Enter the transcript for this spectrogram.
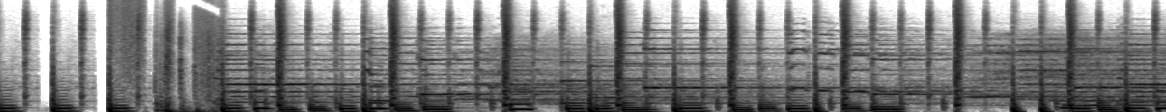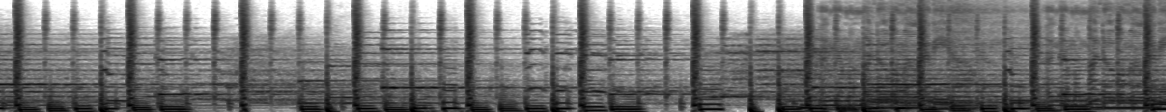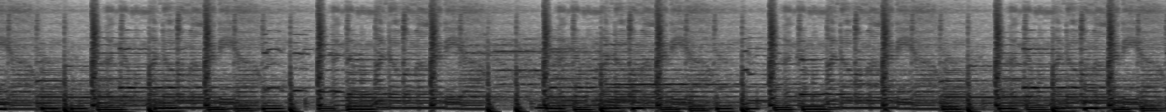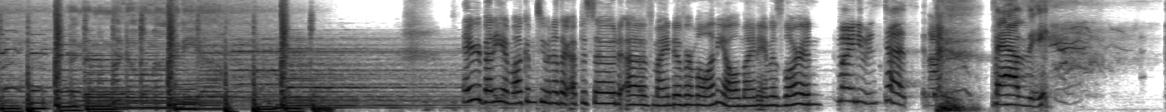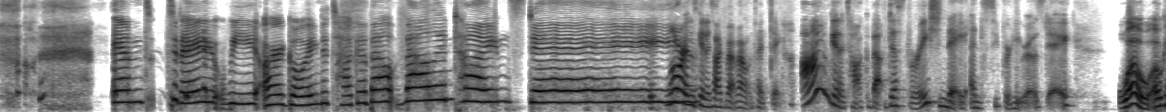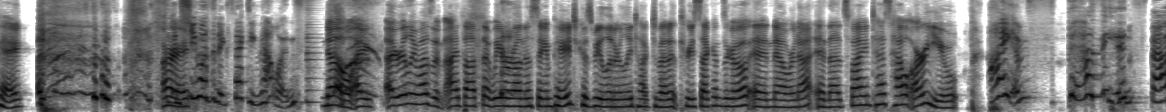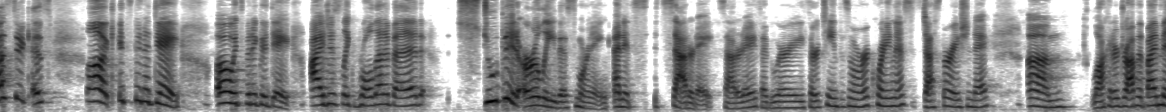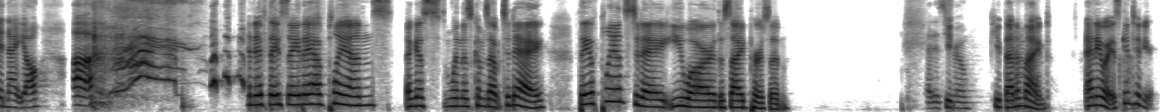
Welcome to another episode of Mind Over Millennial. My name is Lauren. My name is Tess, and I'm Bazzy. And today we are going to talk about Valentine's Day. Lauren's going to talk about Valentine's Day. I'm going to talk about Desperation Day and Superheroes Day. Whoa, okay. All and right. she wasn't expecting that one. so- no, I, I really wasn't. I thought that we were on the same page because we literally talked about it three seconds ago and now we're not. And that's fine. Tess, how are you? I am spazzy and spastic as fuck. It's been a day. Oh, it's been a good day. I just like rolled out of bed stupid early this morning and it's it's Saturday. Saturday, February 13th is when we're recording this. It's Desperation Day. Um lock it or drop it by midnight, y'all. Uh And if they say they have plans, I guess when this comes out today, if they have plans today, you are the side person. that is Keep- true. Keep that in mind. Anyways, Yeah. continue.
